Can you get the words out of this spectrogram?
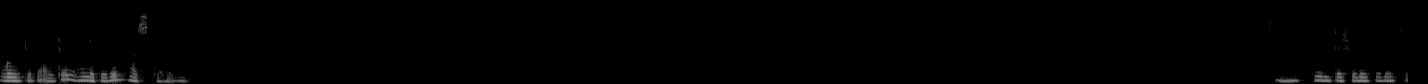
উল্টে পাল্টে ভালো করে ভাজতে হবে। ফুলতে শুরু করেছে।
